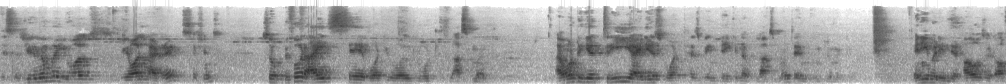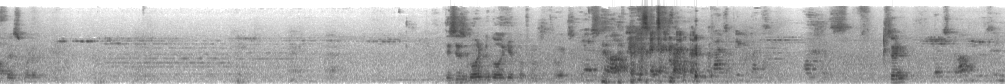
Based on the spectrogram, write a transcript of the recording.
discuss? You remember you all we all had right sessions. So before I say what you all wrote last month, I want to hear three ideas what has been taken up last month and implemented. Anybody in their house, at office, whatever. This is going to go in your performance notes. Yes, have stopped using plastic bottles. Sorry? We have using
